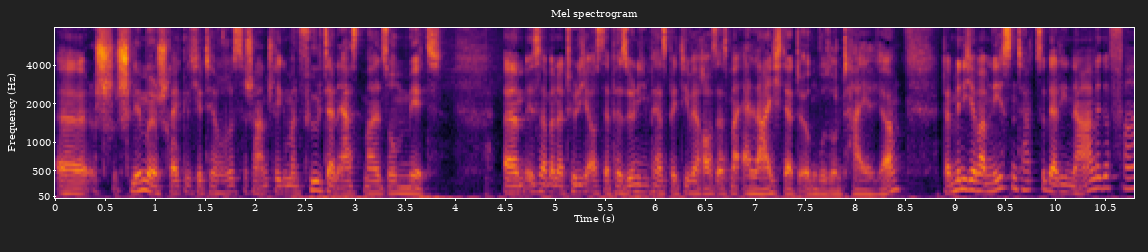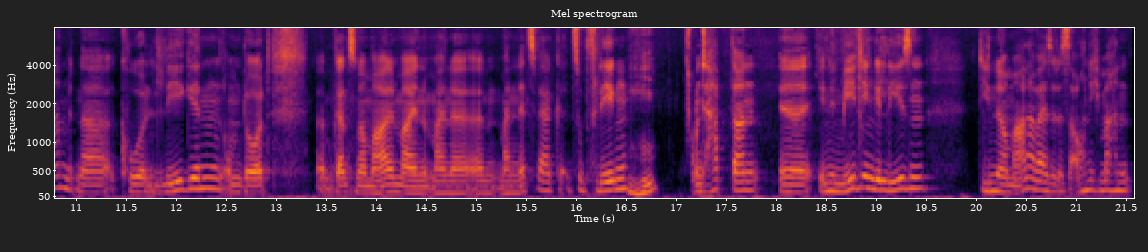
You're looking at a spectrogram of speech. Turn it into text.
äh, sch schlimme, schreckliche terroristische Anschläge, man fühlt dann erstmal so mit. Ähm, ist aber natürlich aus der persönlichen Perspektive heraus erstmal erleichtert irgendwo so ein Teil, ja. Dann bin ich aber am nächsten Tag zur Berlinale gefahren mit einer Kollegin, um dort ähm, ganz normal mein, meine, ähm, mein Netzwerk zu pflegen mhm. und habe dann äh, in den Medien gelesen, die normalerweise das auch nicht machen,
